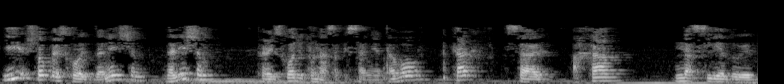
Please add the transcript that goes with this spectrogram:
И что происходит в дальнейшем? В дальнейшем происходит у нас описание того, как царь Ахав наследует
